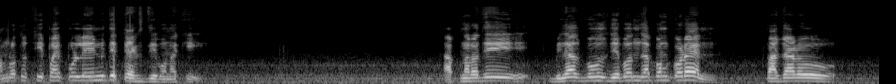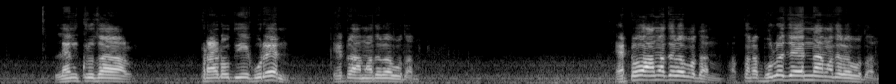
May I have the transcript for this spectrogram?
আমরা তো চিপাই পড়লে এমনিতে ট্যাক্স দিব নাকি? আপনারা যে বিলাসবহুল জীবনযাপন করেন পাজারো ল্যান্ড ক্রুজার প্রাডো দিয়ে ঘুরেন এটা আমাদের অবদান। এটাও আমাদের অবদান। আপনারা ভুলে যায় না আমাদের অবদান।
